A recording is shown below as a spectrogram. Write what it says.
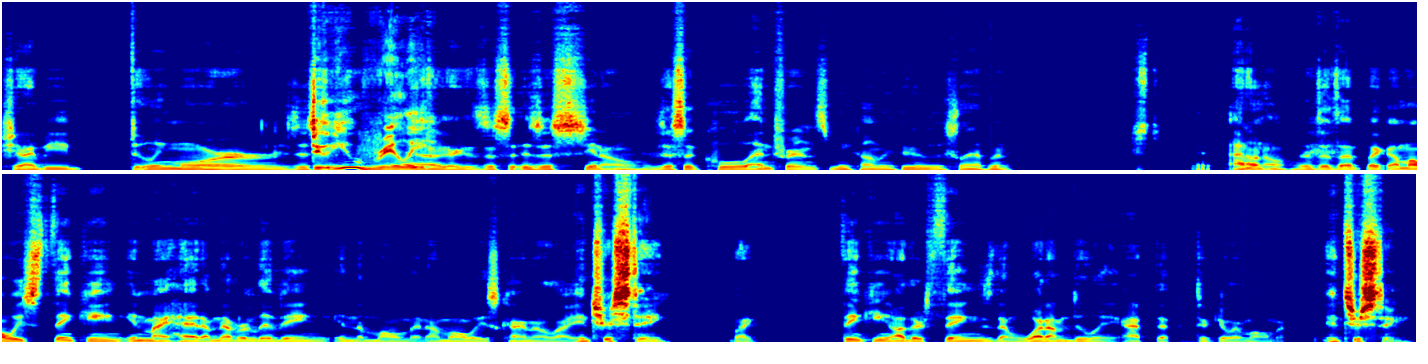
should I be doing more, or is this? Do you really? Yeah, is this is this you know is this a cool entrance? Me coming through, slapping. I don't know. It's- it's like I'm always thinking in my head. I'm never living in the moment. I'm always kind of like Interesting. like thinking other things than what I'm doing at that particular moment. Interesting.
